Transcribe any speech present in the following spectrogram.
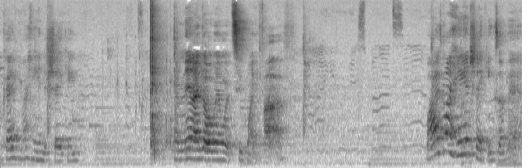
Okay, my hand is shaking. And then I go in with 2.5. Why is my hand shaking so bad?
